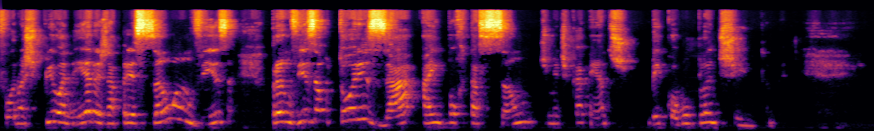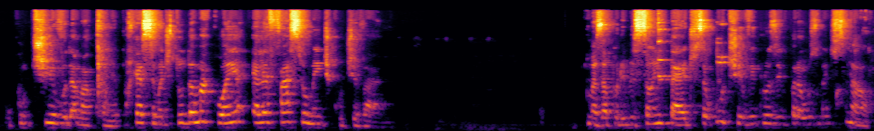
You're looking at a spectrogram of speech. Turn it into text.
foram as pioneiras na pressão à Anvisa para a Anvisa autorizar a importação de medicamentos, bem como o plantio também. O cultivo da maconha, porque acima de tudo a maconha ela é facilmente cultivada. Mas a proibição impede seu cultivo, inclusive para uso medicinal.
